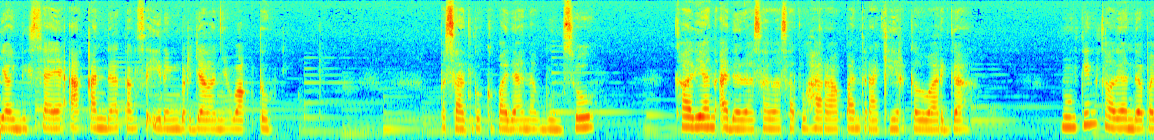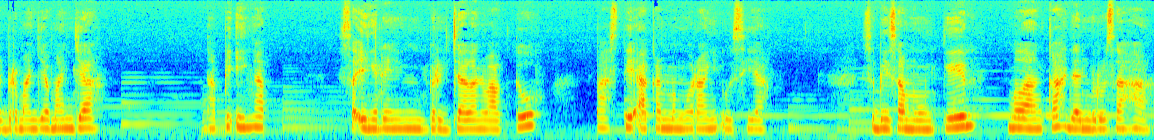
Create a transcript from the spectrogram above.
yang niscaya akan datang seiring berjalannya waktu. Pesanku kepada anak bungsu, kalian adalah salah satu harapan terakhir keluarga. Mungkin kalian dapat bermanja-manja, tapi ingat, Seiring berjalan waktu, pasti akan mengurangi usia. Sebisa mungkin, melangkah dan berusaha.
